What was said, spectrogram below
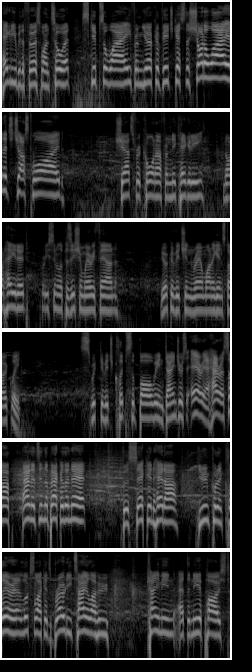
Hegarty will be the first one to it. Skips away from Jurkovic, gets the shot away, and it's just wide. Shouts for a corner from Nick Hegarty, not heated. Pretty similar position where he found Jurkovic in round one against Oakleigh. Switkovic clips the ball in. Dangerous area. Harris up, and it's in the back of the net. The second header, Hume couldn't clear it, and it looks like it's Brody Taylor who came in at the near post.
